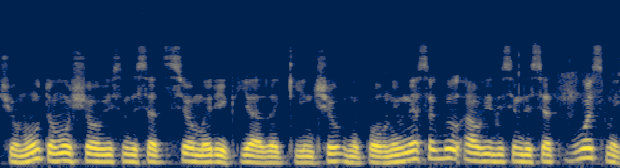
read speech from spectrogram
Чому? Тому що 87 рік я закінчив, неповний внесок був, а у 88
